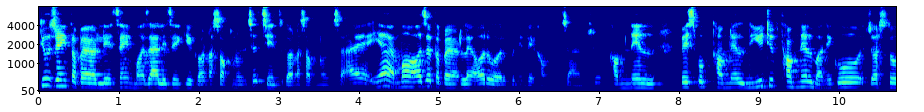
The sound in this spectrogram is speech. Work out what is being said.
त्यो चाहिँ तपाईँहरूले चाहिँ मजाले चाहिँ के गर्न सक्नुहुन्छ चेन्ज गर्न सक्नुहुन्छ। यहाँ म अझ तपाईँहरूलाई अरूहरू पनि देखाउन चाहन्छु। Thumbnail Facebook thumbnail YouTube thumbnail भनेको जस्तो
